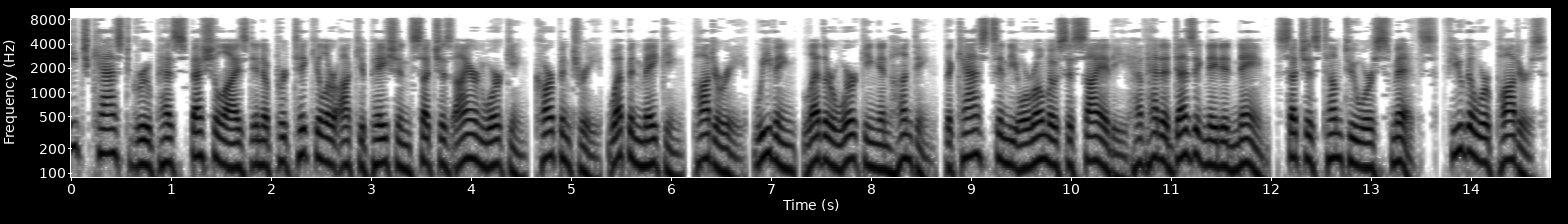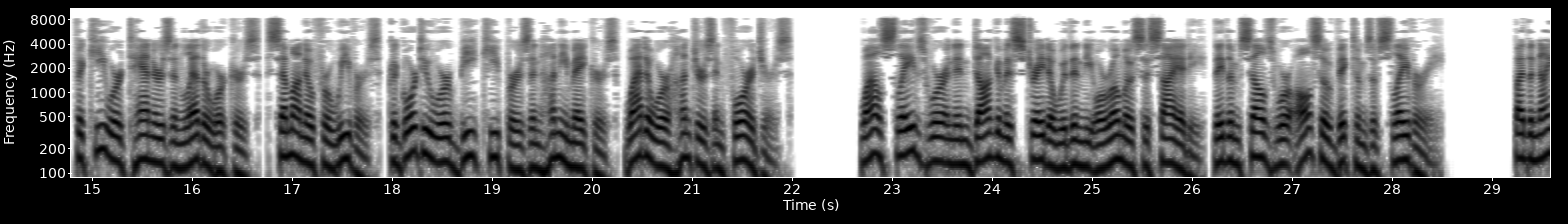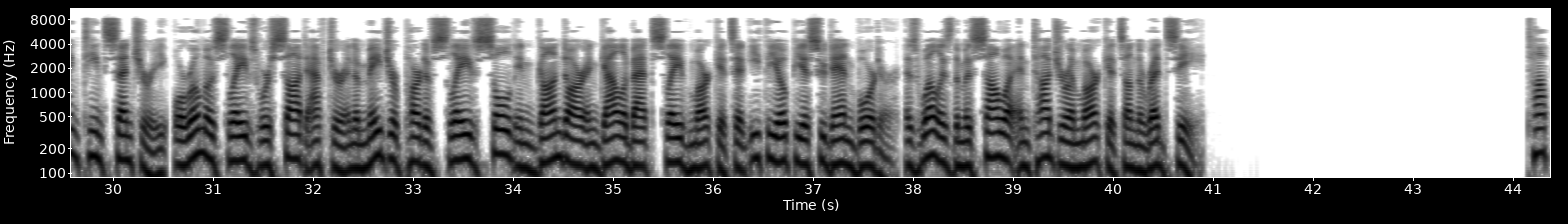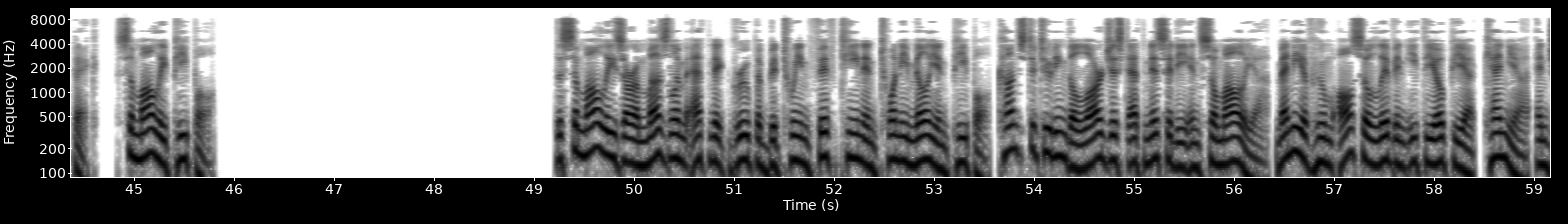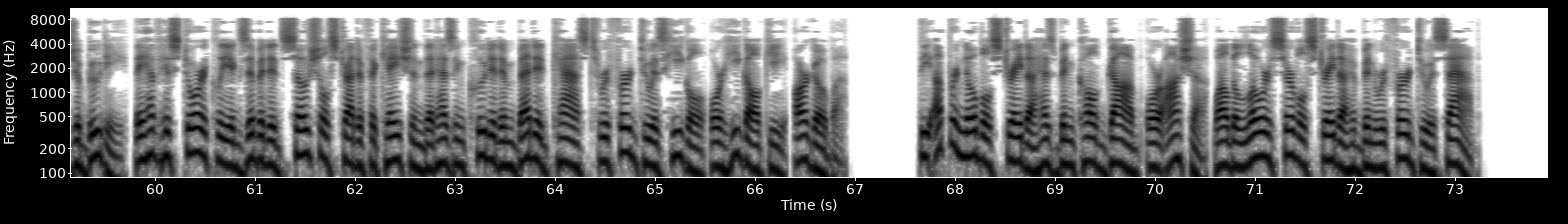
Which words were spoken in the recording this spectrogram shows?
Each caste group has specialized in a particular occupation such as ironworking, carpentry, weapon making, pottery, weaving, leather working and hunting. The castes in the Oromo society have had a designated name, such as Tumtu were smiths, Fuga were potters, Faki were tanners and leatherworkers, Semano for weavers, Gagortu were bee keepers and honey makers, Wada were hunters and foragers. While slaves were an endogamous strata within the Oromo society, they themselves were also victims of slavery. By the 19th century, Oromo slaves were sought after and a major part of slaves sold in Gondar and Galabat slave markets at Ethiopia-Sudan border, as well as the Massawa and Tadjoura markets on the Red Sea. Somali people The Somalis are a Muslim ethnic group of between 15 and 20 million people, constituting the largest ethnicity in Somalia, many of whom also live in Ethiopia, Kenya, and Djibouti. They have historically exhibited social stratification that has included embedded castes referred to as Higal or Higalki, Argoba. The upper noble strata has been called Gob or Asha, while the lower servile strata have been referred to as Sab.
